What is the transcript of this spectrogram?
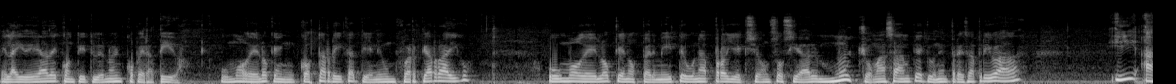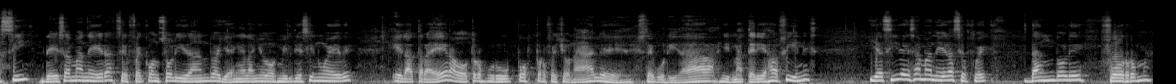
la idea de constituirnos en cooperativa, un modelo que en Costa Rica tiene un fuerte arraigo, un modelo que nos permite una proyección social mucho más amplia que una empresa privada. Y así, de esa manera, se fue consolidando allá en el año 2019 el atraer a otros grupos profesionales de seguridad y materias afines. Y así de esa manera se fue dándole forma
